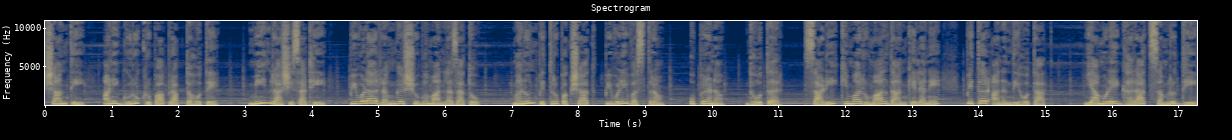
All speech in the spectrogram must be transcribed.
शांती आणि गुरुकृपा प्राप्त होते. मीन राशीसाठी पिवळा रंग शुभ मानला जातो. म्हणून पितृपक्षात पिवळी वस्त्र उपरण धोतर साडी किंवा रुमाल दान केल्याने पितर आनंदी होतात. यामुळे घरात समृद्धी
